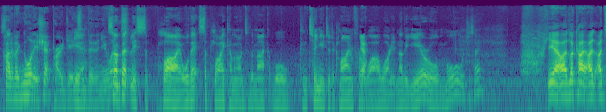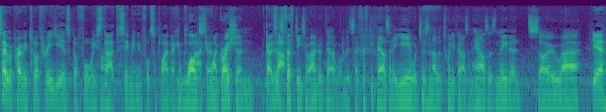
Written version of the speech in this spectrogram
So- kind of ignore their shit projects and do the new ones. So a bit less supply, or that supply coming onto the market will continue to decline for Yeah. a while. What, another year or more? Would you say? Yeah, I, look, I, I'd- I'd say we're probably two or three years before we start to see meaningful supply back into Whilst the market. migration Goes is up. fifty to hundred thousand. Well, let's say fifty thousand a year, which is another twenty thousand houses needed. So. Uh, yeah,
